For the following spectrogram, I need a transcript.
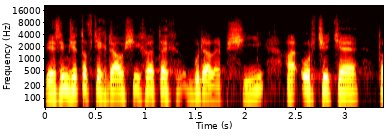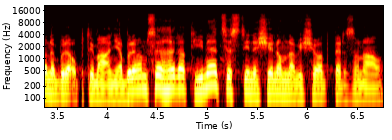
věřím, že to v těch dalších letech bude lepší, ale určitě to nebude optimální. A budeme muset hledat jiné cesty, než jenom navyšovat personál.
